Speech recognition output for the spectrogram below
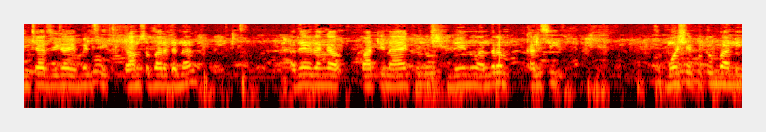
ఇన్ఛార్జిగా ఎమ్మెల్సీ రామ్ సుబ్బారెడ్డి అన్న అదేవిధంగా పార్టీ నాయకులు నేను అందరం కలిసి మోషే కుటుంబాన్ని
